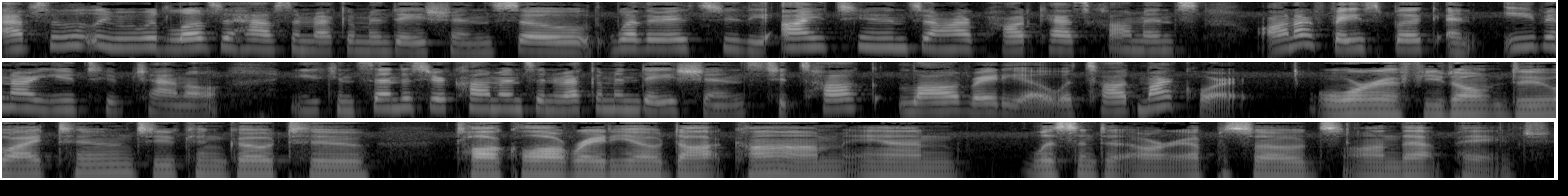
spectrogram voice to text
Absolutely. We would love to have some recommendations. So, whether it's through the iTunes and our podcast comments on our Facebook and even our YouTube channel, you can send us your comments and recommendations to Talk Law Radio with Todd Marquardt. Or if you don't do iTunes, you can go to talklawradio.com and listen to our episodes on that page.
